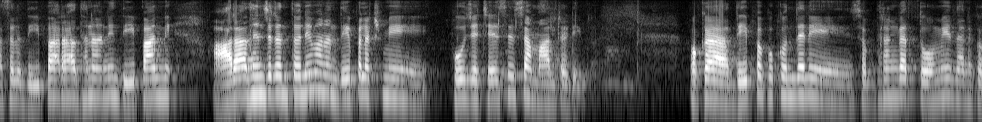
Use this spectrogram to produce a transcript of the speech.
అసలు దీపారాధన అని దీపాన్ని ఆరాధించడంతోనే మనం దీపలక్ష్మి పూజ చేసేసాం ఆల్రెడీ. ఒక దీపపు కుందని శుభ్రంగా తోమి దానికి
